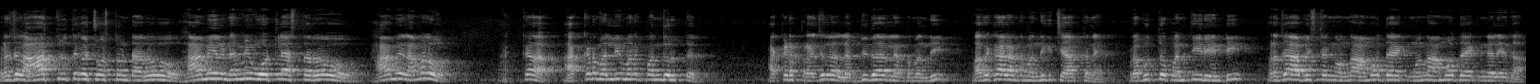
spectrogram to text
ప్రజలు ఆతృతగా చూస్తుంటారు. హామీలు నమ్మి ఓట్లేస్తారు. హామీలు అమలు. అక్కడ అక్కడ మళ్ళీ మనకు పని దొరుకుతుంది. అక్కడ ప్రజల లబ్ధిదారులు ఎంతమంది పథకాలు ఎంతమందికి చేస్తున్నాయి ప్రభుత్వ పనితీరు ఏంటి? ప్రజా అభిష్టంగా ఉందా ఆమోదాయకంగా ఉందా ఆమోదాయకంగా లేదా?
